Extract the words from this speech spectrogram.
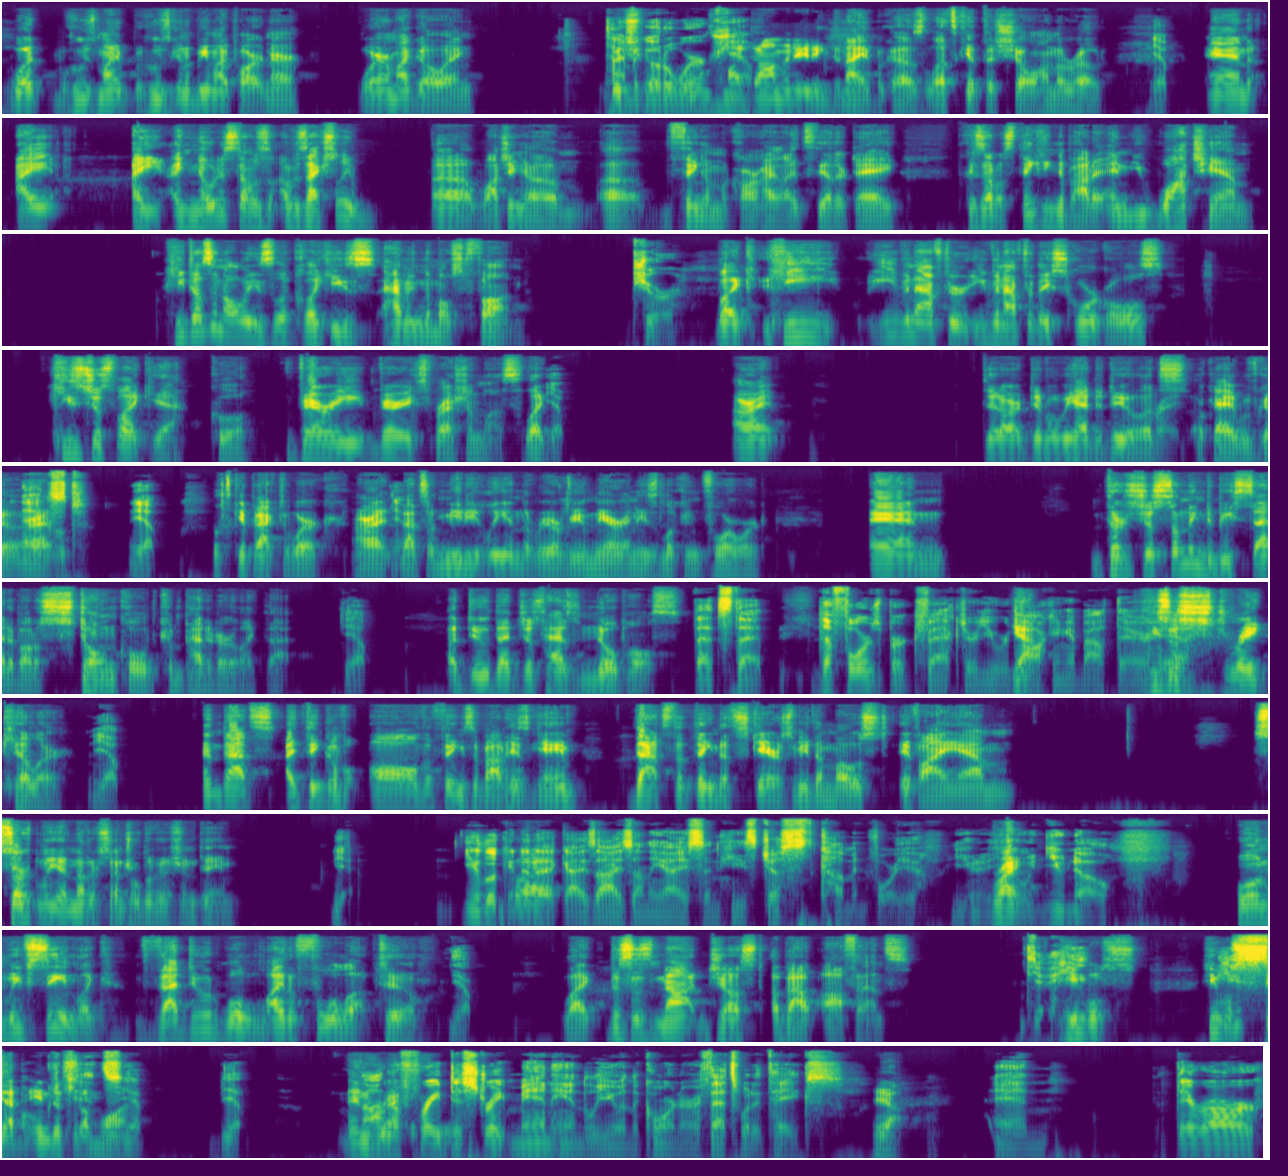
What who's my who's gonna be my partner? Where am I going? Time Which- to go to work. am I dominating tonight because let's get this show on the road. Yep. And I I I noticed I was I was actually uh watching a, a thing of Makar highlights the other day because I was thinking about it and you watch him he doesn't always look like he's having the most fun. Sure. Like he even after even after they score goals he's just like yeah, cool. Very very expressionless. Like Yep. all right. Did our did what we had to do. Let's Right. okay, we've got all right, Next. Yep. Let's get back to work. All right. Yep. That's immediately in the rear view mirror and he's looking forward. And there's just something to be said about a stone cold competitor like that. Yep. A dude that just has no pulse. That's that the Forsberg factor you were Yeah. talking about there. He's yeah. a straight killer. Yep. And that's I think of all the things about his game, that's the thing that scares me the most if I am certainly another central division team. You look into But- that guy's eyes on the ice, and he's just coming for you. You, Right. You, you know. Well, and we've seen like that dude will light a fool up too. Yep. Like this is not just about offense. Yeah, He, will he will step into kids. someone. Yep. Yep. and Not afraid to straight manhandle you in the corner if that's what it takes. Yeah. And there are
